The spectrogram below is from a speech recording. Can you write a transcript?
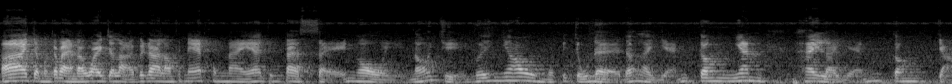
À, chào mừng các bạn đã quay trở lại với Ra Long Fitness. Hôm nay á, chúng ta sẽ ngồi nói chuyện với nhau một cái chủ đề đó là giảm cân nhanh hay là giảm cân chậm.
